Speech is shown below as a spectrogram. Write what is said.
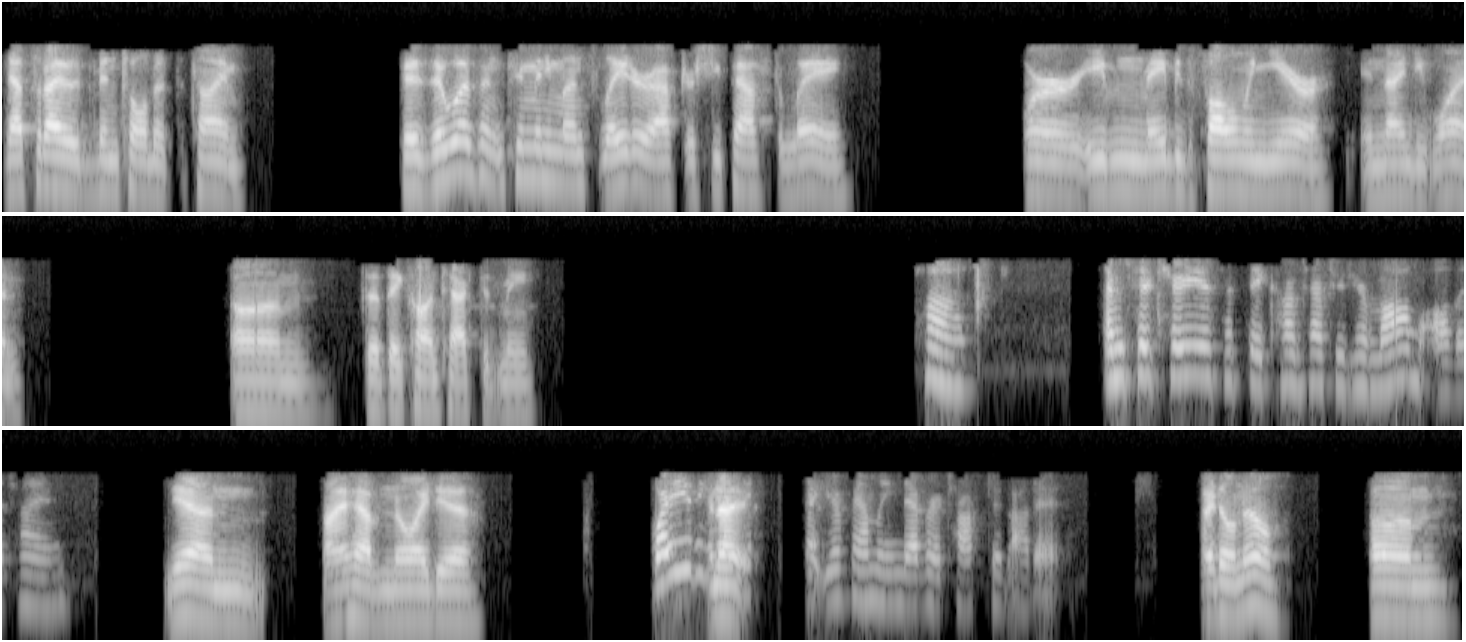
that's what I had been told at the time. Because it wasn't too many months later after she passed away, or even maybe the following year in '91, um, that they contacted me. Huh. I'm so curious if they contacted your mom all the time. Yeah, and I have no idea. Why do you think I- that your family never talked about it? I don't know. Um,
